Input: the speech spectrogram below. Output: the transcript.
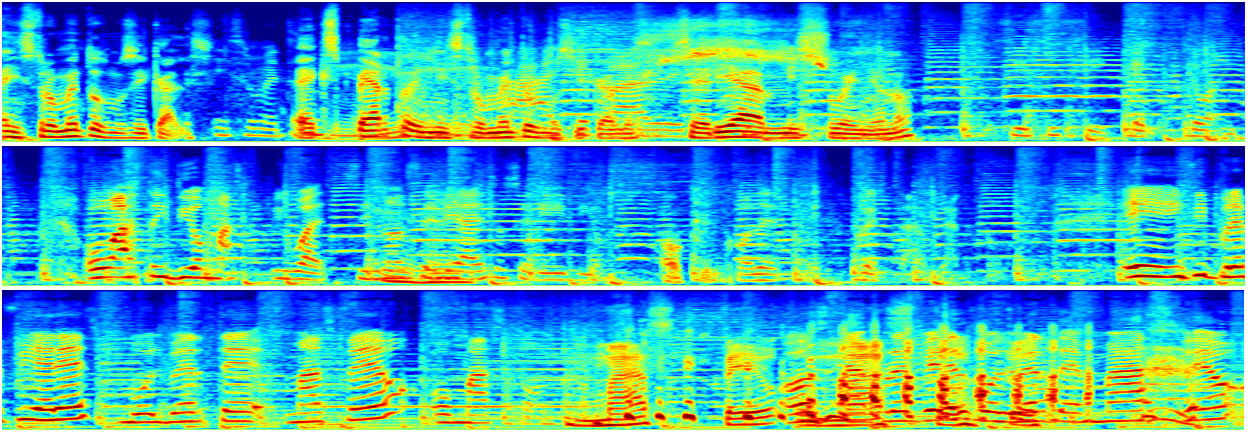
a instrumentos musicales. Instrumentos Experto en Mm. instrumentos Ay, musicales. Sería mi sueño, ¿no? Sí, sí, sí, qué, qué bonito. O hasta idiomas, igual. Si no Ujú. sería eso, sería idioma. Ok. Poder expresar, claro. Eh, y si prefieres volverte más feo o más tonto. Más feo O o sea, más prefieres tonto. volverte más feo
